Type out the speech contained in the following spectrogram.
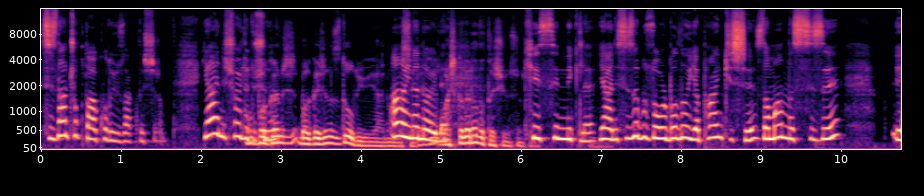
sizden çok daha kolay uzaklaşırım. Yani şöyle bu düşünün. Bagaj, bagajınızda oluyor yani. Aynen mesele. öyle. Başkalarına da taşıyorsunuz. Kesinlikle. Yani size bu zorbalığı yapan kişi zamanla sizi e,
